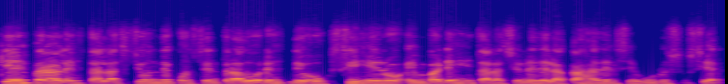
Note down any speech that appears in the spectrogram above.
que es para la instalación de concentradores de oxígeno en varias instalaciones de la Caja del Seguro Social.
